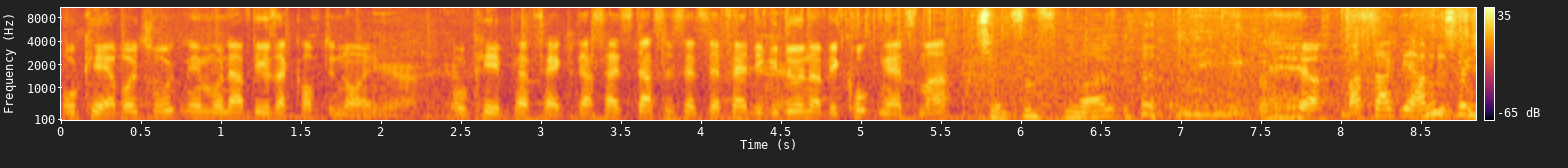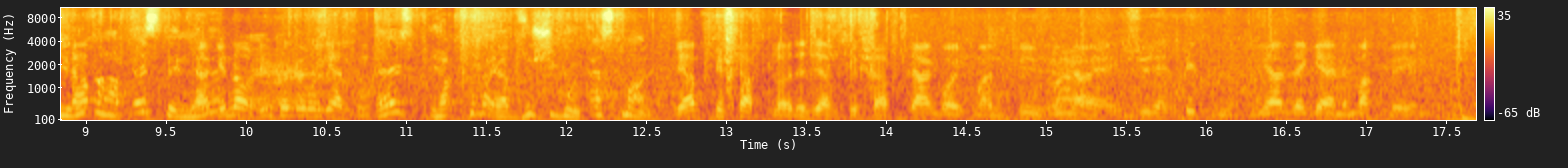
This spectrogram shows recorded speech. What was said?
Okay, er wollte zurücknehmen und da habt ihr gesagt, kauft den neuen. Ja, ja. Okay, perfekt. Das heißt, das ist jetzt der fertige Döner. Wir gucken jetzt mal. Zum fünften Mal. Ja. Was sagt ihr, haben wir Jungs, es wenn ihr geschafft? Hunger habt, esst den, Ja, ne? genau, den könnt ihr ruhig essen. Echt? Ihr habt, guck mal, ihr habt Sushi gut. Esst mal. Wir haben es geschafft, Leute. Sie haben es geschafft. Danke euch, Mann. Vielen, vielen Dank. Ich will das bitten. Ja, sehr gerne. Machen wir eben.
